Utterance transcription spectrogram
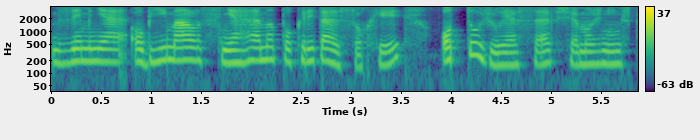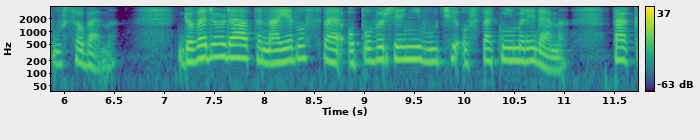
v zimě objímal sněhem pokryté sochy, otužuje se všemožným způsobem. Dovedl dát najevo své opovržení vůči ostatním lidem. Tak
